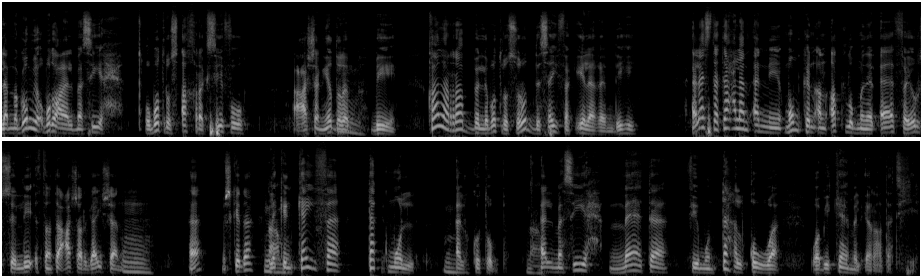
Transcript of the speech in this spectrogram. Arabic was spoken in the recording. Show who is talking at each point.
Speaker 1: لما جم يقبضوا على المسيح وبطرس أخرج سيفه عشان يضرب بيه قال الرب لبطرس رد سيفك إلى غمده ألست تعلم أني ممكن أن أطلب من الآب فيرسل لي 12 جيشا؟ ها؟ مش كده؟
Speaker 2: نعم.
Speaker 1: لكن كيف تكمل الكتب؟
Speaker 2: نعم.
Speaker 1: المسيح مات في منتهى القوة وبكامل إرادته.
